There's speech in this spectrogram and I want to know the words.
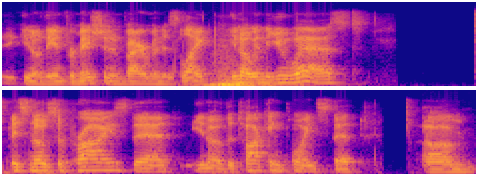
you know the information environment is like you know in the US it's no surprise that you know the talking points that um,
